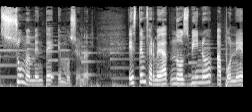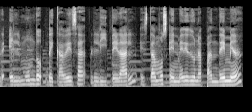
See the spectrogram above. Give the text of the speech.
sumamente emocional. Esta enfermedad nos vino a poner el mundo de cabeza literal. Estamos en medio de una pandemia.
